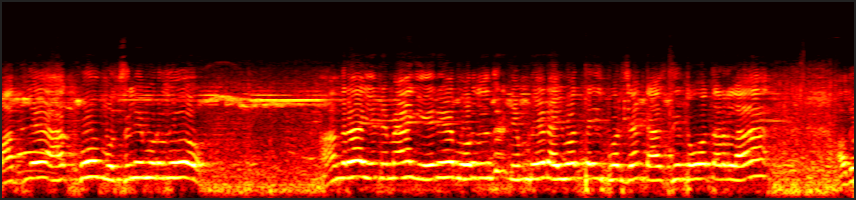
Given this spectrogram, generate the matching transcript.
ಮೊದಲೇ ಹಕ್ಕು ಮುಸ್ಲಿಮರದು. ಅಂದ್ರೆ ಇನ್ನು ಮ್ಯಾಗ ಏನೇ ಬರೋದಿದ್ರೆ ನಿಮ್ದೇನು ಐವತ್ತೈದು ಪರ್ಸೆಂಟ್ ಆಸ್ತಿ ತಗೋತಾರಲ್ಲ, ಅದು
